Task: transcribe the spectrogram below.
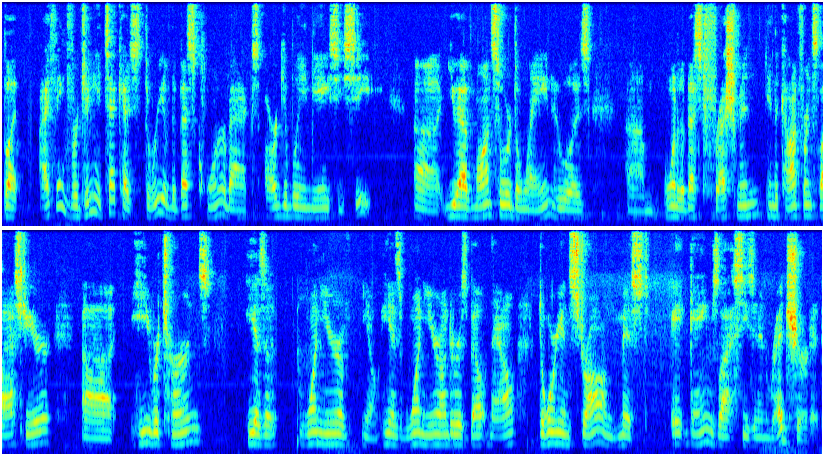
But I think Virginia Tech has three of the best cornerbacks, arguably, in the ACC. Uh, you have Mansoor Delane, who was um, one of the best freshmen in the conference last year. Uh, he returns. He has a one year of you know he has one year under his belt now. Dorian Strong missed eight games last season and redshirted,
